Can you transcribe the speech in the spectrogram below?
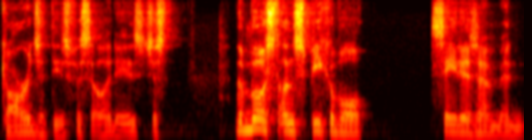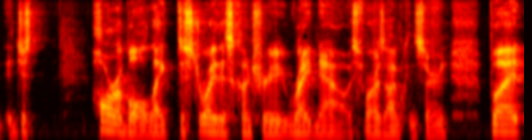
guards at these facilities. Just the most unspeakable sadism and just horrible, like destroy this country right now, as far as I'm concerned. But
